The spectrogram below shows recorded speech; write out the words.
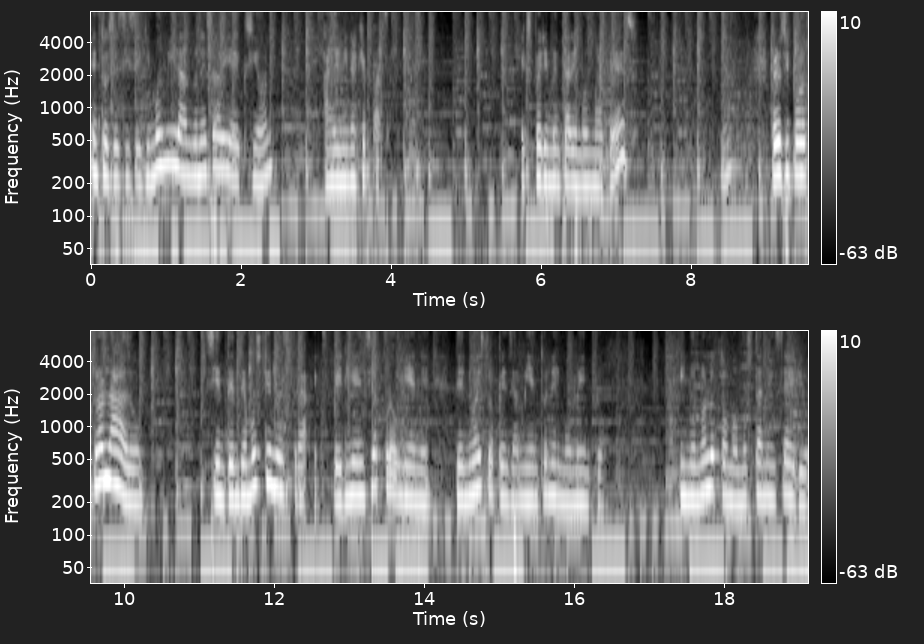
Entonces, si seguimos mirando en esa dirección, adivina qué pasa. Experimentaremos más de eso. Pero si por otro lado, si entendemos que nuestra experiencia proviene de nuestro pensamiento en el momento y no nos lo tomamos tan en serio,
